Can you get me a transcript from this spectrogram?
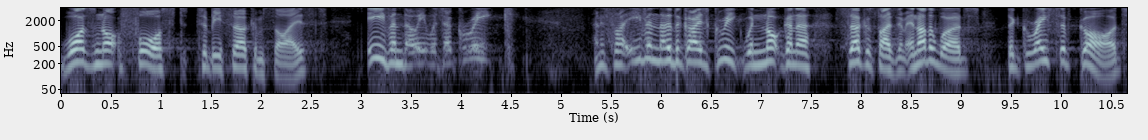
was not forced to be circumcised, even though he was a Greek. And it's like, even though the guy's Greek, we're not going to circumcise him. In other words, the grace of God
